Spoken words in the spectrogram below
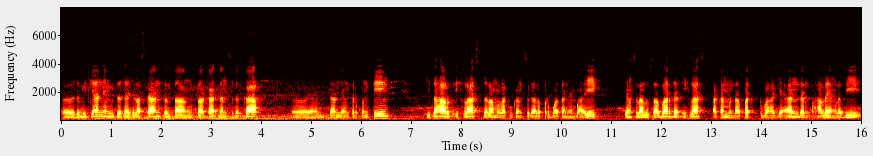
E, demikian yang bisa saya jelaskan tentang zakat dan sedekah. E, yang, dan yang terpenting, kita harus ikhlas dalam melakukan segala perbuatan yang baik yang selalu sabar dan ikhlas akan mendapat kebahagiaan dan pahala yang lebih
